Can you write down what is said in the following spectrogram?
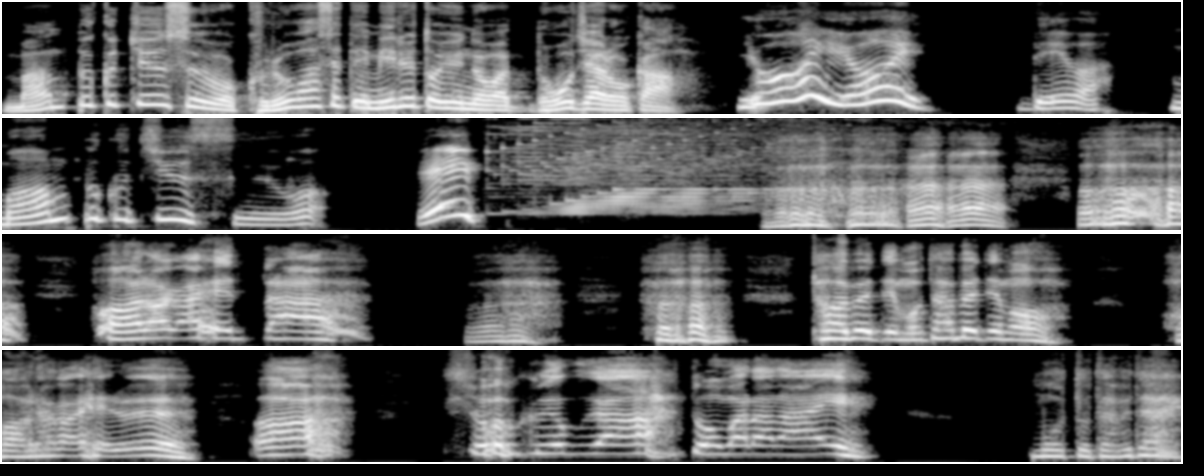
満腹中枢を狂わせてみるというのはどうじゃろうか。よいよい。では、満腹中枢を。えい。ああ腹が減った。ああ食べても食べても腹が減る。ああ食欲が止まらない。もっと食べたい。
